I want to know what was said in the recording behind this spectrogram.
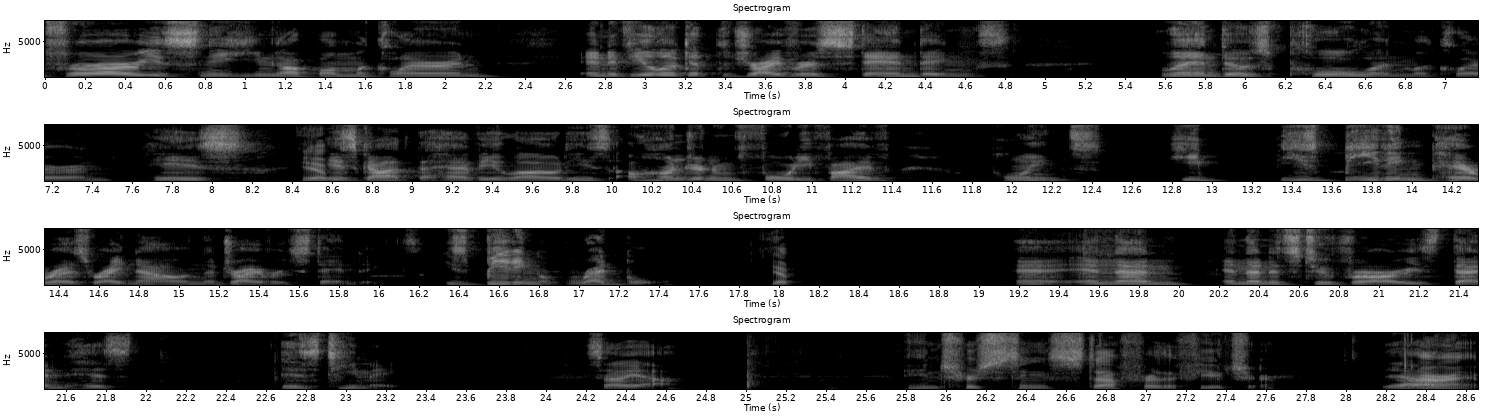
Ferrari is sneaking up on McLaren. And if you look at the drivers' standings, Lando's pulling McLaren. He's Yep. he's got the heavy load. He's 145 points. He he's beating Perez right now in the drivers' standings. He's beating a Red Bull. Yep. And, and then and then it's two Ferraris, then his his teammate. So yeah. Interesting stuff for the future. Yeah. All right.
